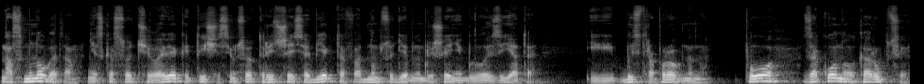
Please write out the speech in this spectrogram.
нас много там, несколько сот человек, и 1736 объектов в одном судебном решении было изъято и быстро прогнано по закону о коррупции.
